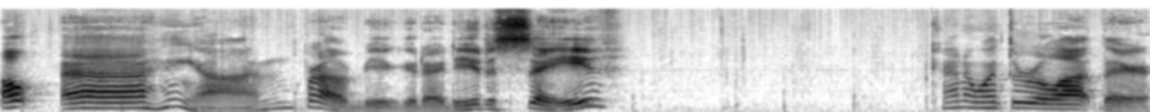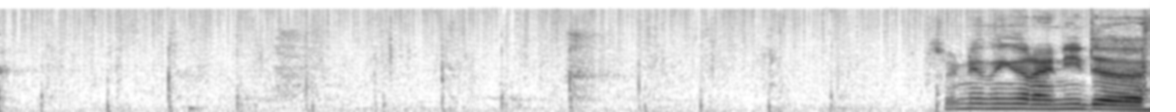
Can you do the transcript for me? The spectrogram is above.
Oh, uh, hang on. Probably be a good idea to save. Kind of went through a lot there. Is there anything that I need to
